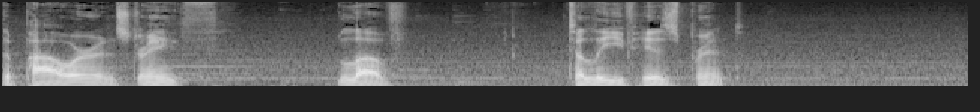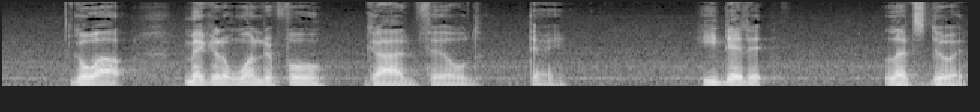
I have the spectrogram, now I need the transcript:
the power and strength, love to leave His print. Go out, make it a wonderful, God filled day. He did it. Let's do it.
